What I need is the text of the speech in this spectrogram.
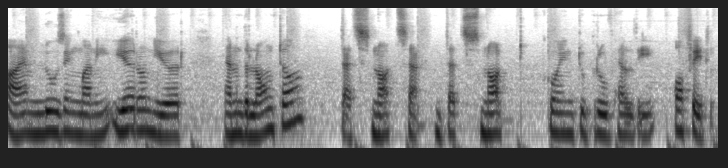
i am losing money year on year. And in the long term that's not that's not going to prove healthy or fatal.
